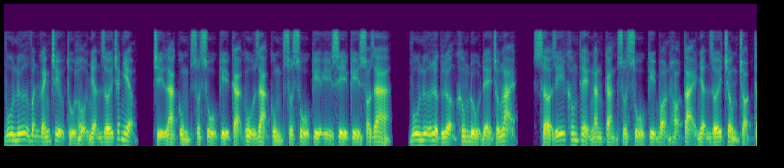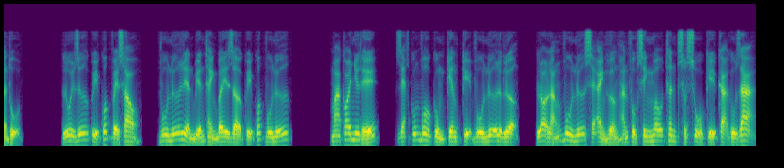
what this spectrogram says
vu nữ vẫn gánh chịu thủ hộ nhận giới trách nhiệm, chỉ là cùng xuất xù kỳ cả cụ dạ cùng xuất xù kỳ ỵ xì kỳ so ra vu nữ lực lượng không đủ để chống lại, sở dĩ không thể ngăn cản xuất xù kỳ bọn họ tại nhận giới trồng trọt thần thụ. Lui giữ quỷ quốc về sau vu nữ liền biến thành bây giờ quỷ quốc vu nữ. Mà coi như thế z cũng vô cùng kiên kỵ vu nữ lực lượng, lo lắng vu nữ sẽ ảnh hưởng hắn phục sinh mẫu thân sửa sủ kỳ cạ cụ dạ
